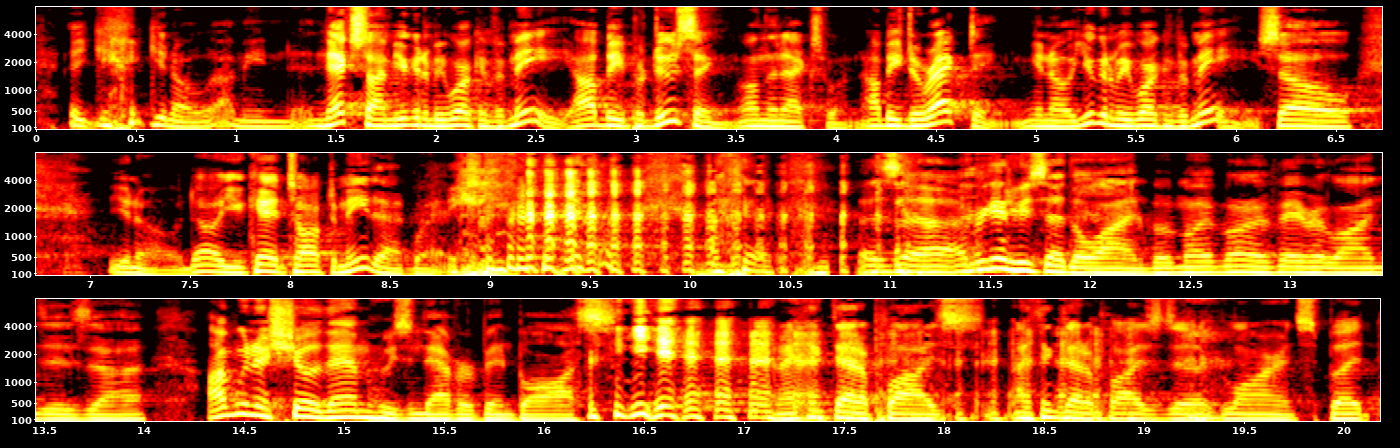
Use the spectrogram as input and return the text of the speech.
you know, I mean, next time you're going to be working for me. I'll be producing on the next one. I'll be directing. You know, you're going to be working for me. So, you know, no, you can't talk to me that way. As, uh, I forget who said the line, but my, one of my favorite lines is, uh, "I'm going to show them who's never been boss." yeah. and I think that applies. I think that applies to Lawrence. But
